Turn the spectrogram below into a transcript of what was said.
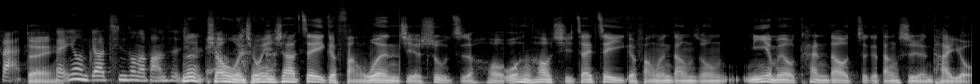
办？对对，用比较轻松的方式。那小虎文，请问一下，这个访问结束之后，我很好奇，在这一个访问当中，你有没有看到这个当事人他有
